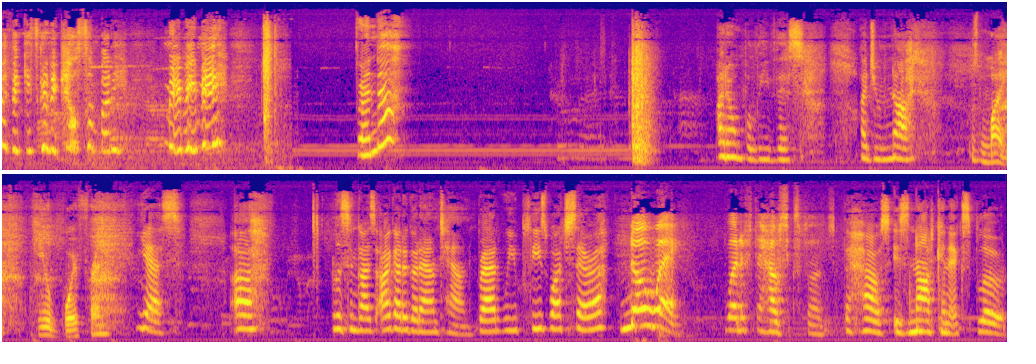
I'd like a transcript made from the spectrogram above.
I think he's gonna kill somebody. Maybe me. Brenda? I don't believe this. I do not. Who's Mike? Your boyfriend? Yes. Uh, listen, guys, I gotta go downtown. Brad, will you please watch Sarah? No way. What if the house explodes? The house is not gonna explode.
